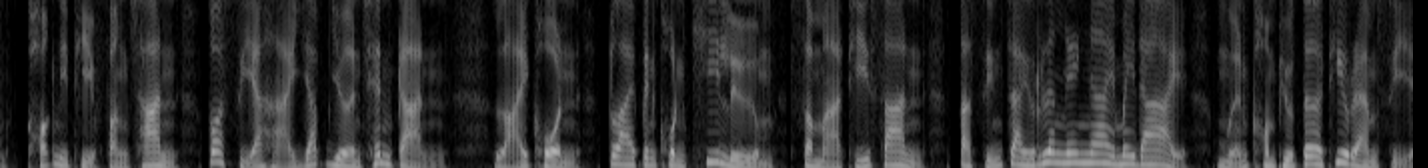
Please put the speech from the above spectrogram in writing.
ำ cognitive function ก็เสียหายยับเยินเช่นกัน หลายคนกลายเป็นคนขี้ลืม สมาธิสั้น ตัดสินใจเรื่องง่าย ๆ ไม่ได้ เหมือนคอมพิวเตอร์ที่แรมเสีย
